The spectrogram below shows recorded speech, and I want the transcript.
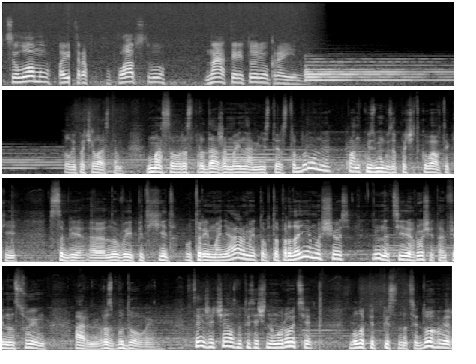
в цілому повітроплавству на території України. Коли почалась там масова розпродажа майна Міністерства оборони, пан Кузьмук започаткував такий собі е, новий підхід утримання армії, тобто продаємо щось і на ці гроші там фінансуємо армію, розбудовуємо. В цей же час, у 2000 році, було підписано цей договір,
